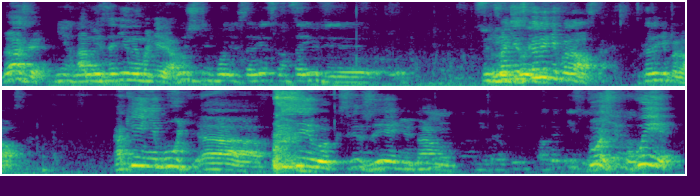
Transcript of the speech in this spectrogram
даже Не, ну, административный материал. Вы же тем более в Советском Союзе э, Значит, скажите, пожалуйста, скажите, пожалуйста, какие-нибудь э, призывы к свержению там? То есть вы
